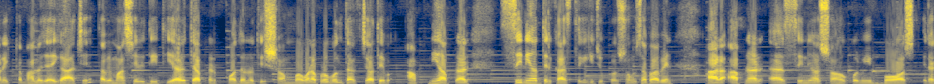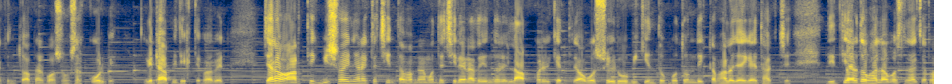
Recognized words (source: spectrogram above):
অনেকটা ভালো জায়গা আছে। তবে মাসের দ্বিতীয়ার্ধে আপনার পদোন্নতির সম্ভাবনা প্রবল থাকছে। অতএব আপনি আপনার সিনিয়রদের কাছ থেকে কিছু প্রশংসা পাবেন। আর আপনার সিনিয়র সহকর্মী, বস, এরা কিন্তু আপনার প্রশংসা করবে। এটা আপনি দেখতে পাবেন। যারা আর্থিক বিষয় নিয়ে অনেকটা চিন্তা ভাবনার মধ্যে ছিলেন, এতদিন ধরে লাভ করার ক্ষেত্রে অবশ্যই রবি কিন্তু প্রথম দিকটা ভালো জায়গায় থাকছে দ্বিতীয়ার্ধ ভালো অবস্থা থাকছে তো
